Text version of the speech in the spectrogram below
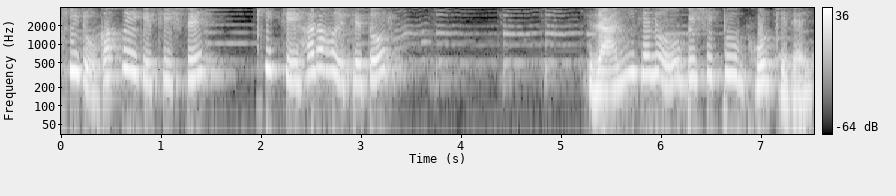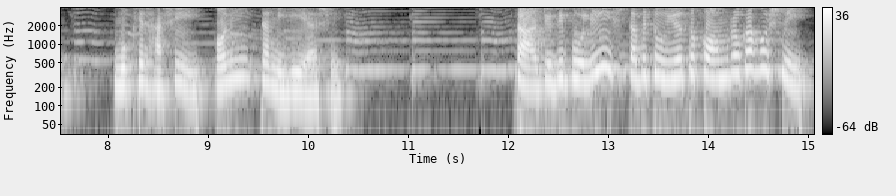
কি রোগা হয়ে গেছিস রে, কি চেহারা হয়েছে তোর? রানী যেন বেশ একটু ভরকে যায়। মুখের হাসি অনেকটা মিলিয়ে আসে। তা যদি বলিস, তবে তুইও তো কম রোগা হসনি।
